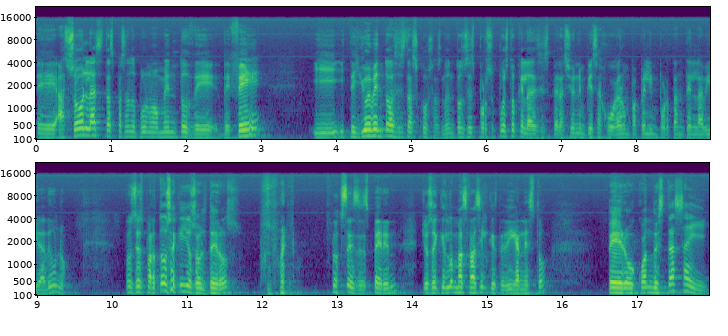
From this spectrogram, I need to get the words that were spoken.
eh, a solas, estás pasando por un momento de, fe y, te llueven todas estas cosas, ¿no? Entonces, por supuesto que la desesperación empieza a jugar un papel importante en la vida de uno. Entonces, para todos aquellos solteros, pues bueno, no se desesperen. Yo sé que es lo más fácil que te digan esto, pero cuando estás ahí,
